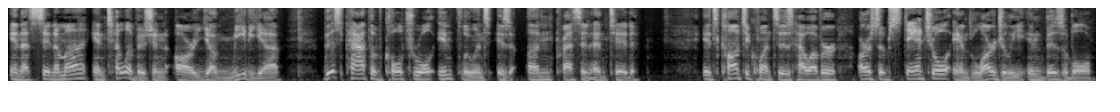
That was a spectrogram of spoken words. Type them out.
and that cinema and television are young media, this path of cultural influence is unprecedented. Its consequences, however, are substantial and largely invisible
